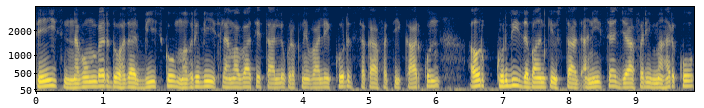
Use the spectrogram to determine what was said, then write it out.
23 नवंबर 2020 को मगरबी इस्लामाबाद से ताल्लुक़ रखने वाले कुर्द सकाफती कारकुन और कुर्दी ज़बान के उस्ताद अनीसा जाफरी महर को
